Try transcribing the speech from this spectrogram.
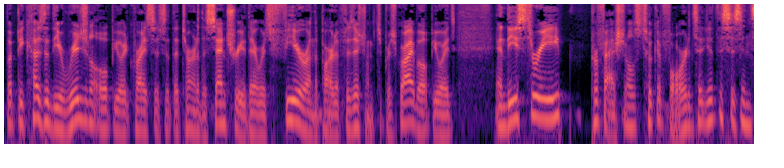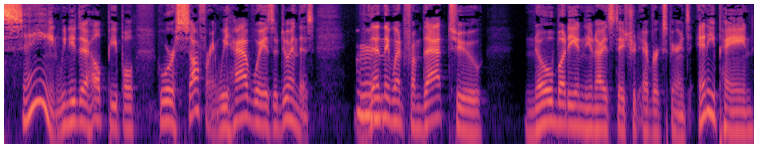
but because of the original opioid crisis at the turn of the century, there was fear on the part of physicians to prescribe opioids. And these three professionals took it forward and said, yeah, "This is insane. We need to help people who are suffering. We have ways of doing this." Mm. Then they went from that to nobody in the United States should ever experience any pain.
